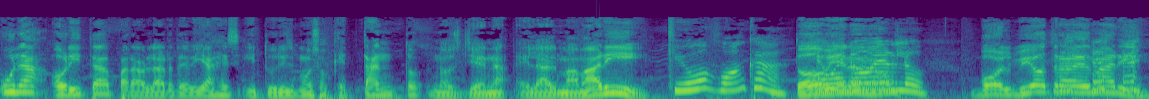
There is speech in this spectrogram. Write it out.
Una horita para hablar de viajes y turismo, eso que tanto nos llena el alma. Mari, ¿Qué hubo, Juanca? ¿todo Qué bien bueno no? verlo. Volvió otra vez Mari.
